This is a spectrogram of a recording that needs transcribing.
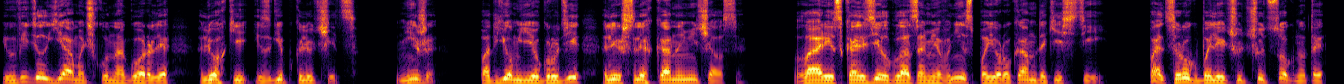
и увидел ямочку на горле, легкий изгиб ключиц. Ниже подъем ее груди лишь слегка намечался. Ларри скользил глазами вниз по ее рукам до кистей. Пальцы рук были чуть-чуть согнуты,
